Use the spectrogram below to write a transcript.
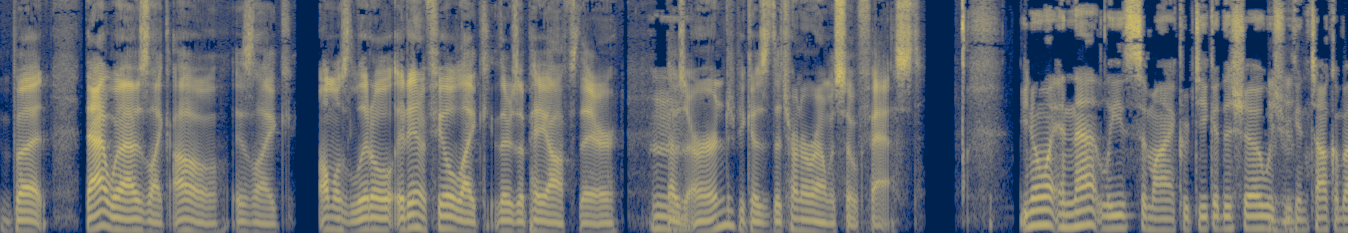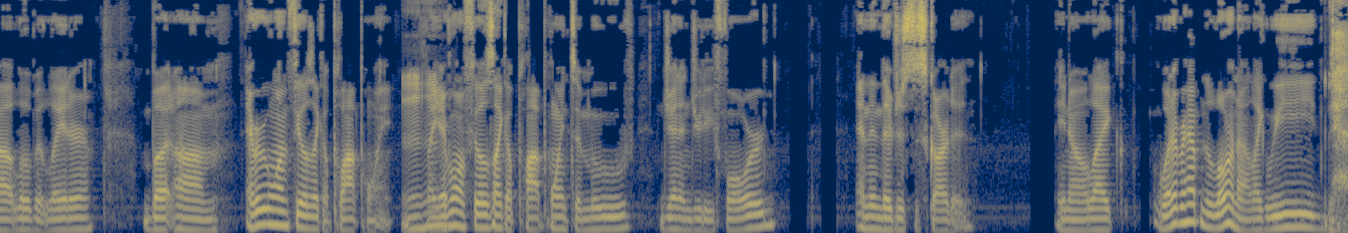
but that way I was like, oh, is like almost little. It didn't feel like there's a payoff there Hmm. that was earned because the turnaround was so fast. You know what? And that leads to my critique of the show, which we Mhm. can talk about a little bit later. But um, everyone feels like a plot point. Mhm. Like everyone feels like a plot point to move Jen and Judy forward, and then they're just discarded. You know, like whatever happened to Lorna? Like we yeah,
